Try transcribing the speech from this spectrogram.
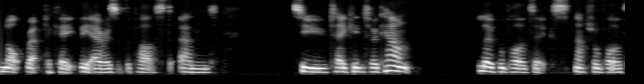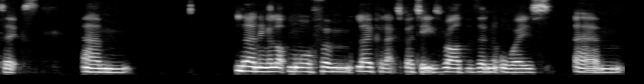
not replicate the errors of the past and to take into account local politics national politics um, learning a lot more from local expertise rather than always um,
